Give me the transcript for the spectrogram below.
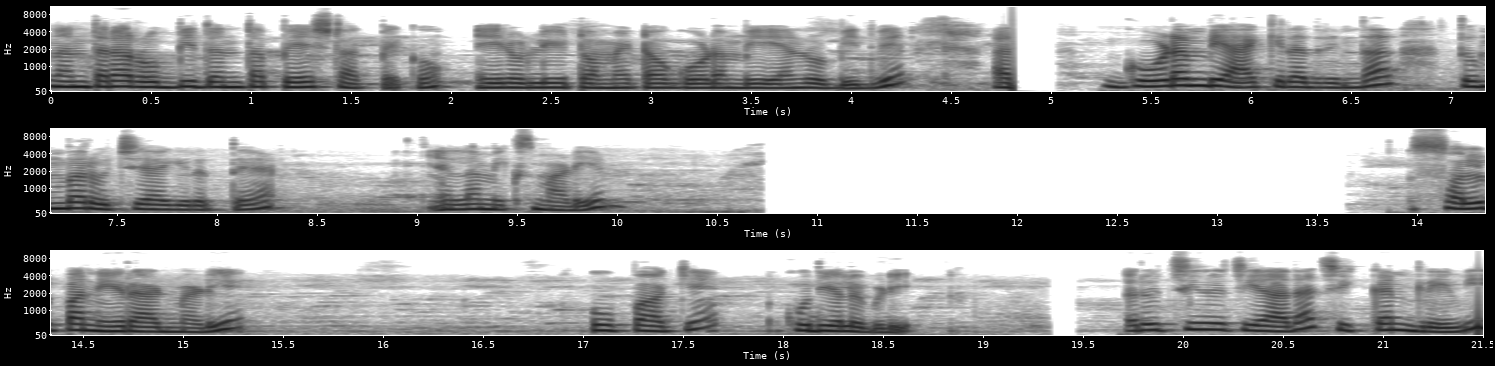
ನಂತರ ರುಬ್ಬಿದಂಥ ಪೇಸ್ಟ್ ಹಾಕಬೇಕು. ಈರುಳ್ಳಿ, ಟೊಮೆಟೊ, ಗೋಡಂಬಿ ಏನು ರುಬ್ಬಿದ್ವಿ. ಗೋಡಂಬಿ ಹಾಕಿರೋದ್ರಿಂದ ತುಂಬ ರುಚಿಯಾಗಿರುತ್ತೆ. ಎಲ್ಲ ಮಿಕ್ಸ್ ಮಾಡಿ. ಸ್ವಲ್ಪ ನೀರು ಆ್ಯಡ್ ಮಾಡಿ. ಉಪ್ಪು ಹಾಕಿ ಕುದಿಯಲು ಬಿಡಿ. ರುಚಿ ರುಚಿಯಾದ ಚಿಕನ್ ಗ್ರೇವಿ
